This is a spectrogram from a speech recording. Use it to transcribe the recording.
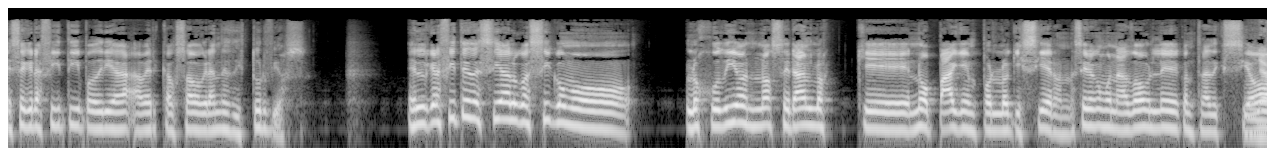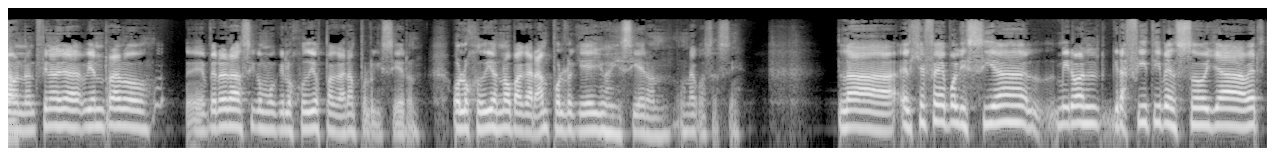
ese graffiti podría haber causado grandes disturbios. El graffiti decía algo así como los judíos no serán los que no paguen por lo que hicieron. Así era como una doble contradicción. Al final era bien raro, eh, pero era así como que los judíos pagarán por lo que hicieron. O los judíos no pagarán por lo que ellos hicieron. Una cosa así. La, el jefe de policía miró el graffiti y pensó ya, a ver,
